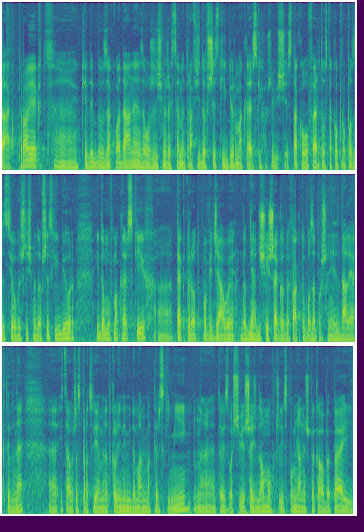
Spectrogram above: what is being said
Tak, projekt, e, kiedy był zakładany, założyliśmy, że chcemy trafić do wszystkich biur maklerskich. Oczywiście z taką ofertą, z taką propozycją wyszliśmy do wszystkich biur i domów maklerskich. E, te, które odpowiedziały do dnia dzisiejszego de facto, bo zaproszenie jest dalej aktywne e, i cały czas pracujemy nad kolejnymi domami maklerskimi. To jest właściwie sześć domów, czyli wspomniany już PKO BP i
